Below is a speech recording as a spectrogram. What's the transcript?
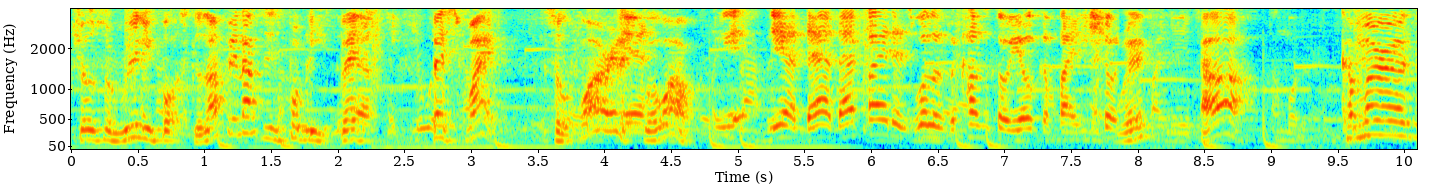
shows some really box because I think that's his probably his best best fight so far in it Yeah. for a while. Yeah, yeah, that that fight as well as the Kazuto Yoka fight. He showed With ah, Camaro's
